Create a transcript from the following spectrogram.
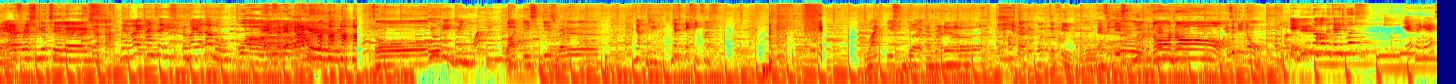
The air freshener challenge. The right answer is Kebaya Labuh. Wow. So. You may drink the water. What is this, brother? Just drink first. Just taste it first. What is that, uh, my brother? How's that water feel? Does it taste good? my No, no. Exactly no. Okay, do you know how the challenge works? Yes, I guess.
